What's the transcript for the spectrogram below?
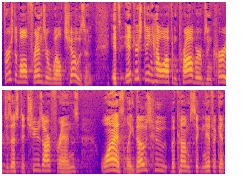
First of all, friends are well chosen. It's interesting how often Proverbs encourages us to choose our friends wisely, those who become significant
